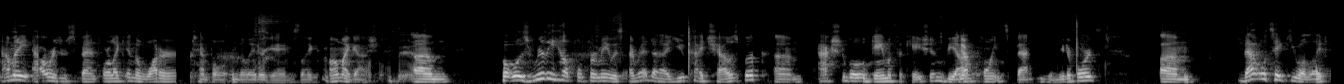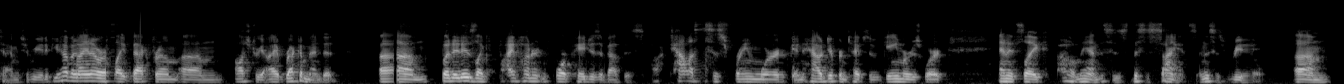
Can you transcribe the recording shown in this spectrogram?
How many hours are spent, or like in the water temple in the later games? Like, oh my gosh. Yeah. Um, but what was really helpful for me was I read uh, Yu-Kai Chou's book, um, Actionable Gamification Beyond yep. Points, Badges, and Leaderboards. Um, that will take you a lifetime to read. If you have a nine-hour flight back from um, Austria, I recommend it. Um, but it is like 504 pages about this Octalysis framework and how different types of gamers work. And it's like, oh man, this is this is science and this is real. Um,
